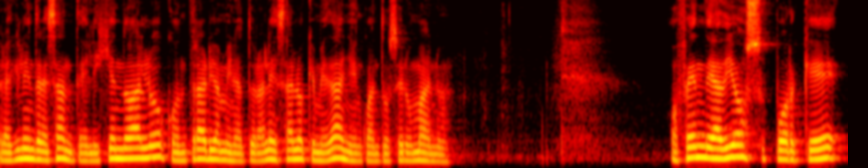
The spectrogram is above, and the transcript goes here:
pero aquí lo interesante, eligiendo algo contrario a mi naturaleza, algo que me daña en cuanto ser humano. Ofende a Dios porque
